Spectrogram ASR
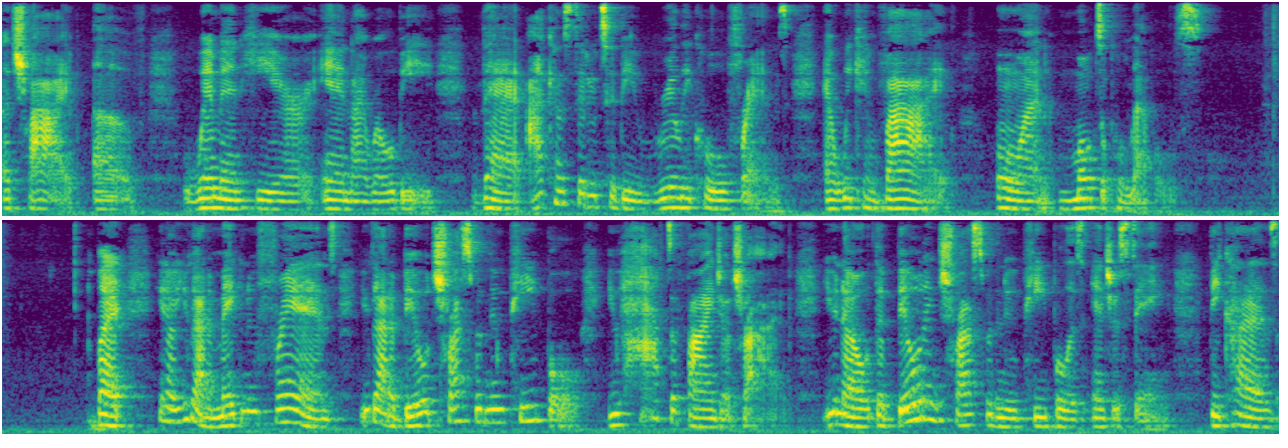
a tribe of women here in Nairobi that I consider to be really cool friends, and we can vibe on multiple levels. But you know, you got to make new friends. You got to build trust with new people. You have to find your tribe. You know, the building trust with new people is interesting because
